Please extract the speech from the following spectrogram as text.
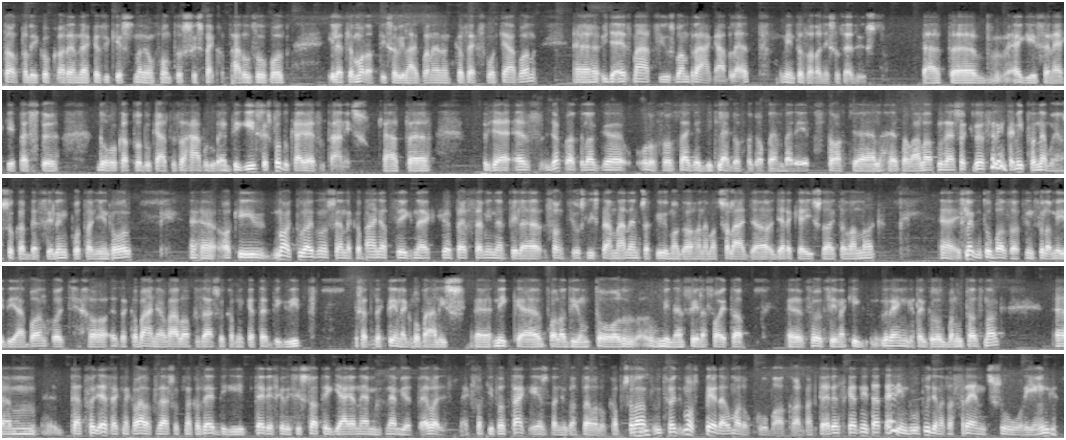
tartalékokkal rendelkezik, és nagyon fontos és meghatározó volt illetve maradt is a világban ennek az exportjában. E, ugye ez márciusban drágább lett, mint az arany és az ezüst. Tehát e, egészen elképesztő dolgokat produkált ez a háború eddig is, és produkálja ezután is. Tehát e, ugye ez gyakorlatilag Oroszország egyik leggazdagabb emberét tartja el ez a vállalkozás, akiről szerintem itthon nem olyan sokat beszélünk, Potanyinról, aki nagy tulajdonos ennek a bányacégnek, persze mindenféle szankciós listán már nem csak ő maga, hanem a családja, a gyerekei is rajta vannak. És legutóbb azzal tűnt fel a médiában, hogy ha ezek a bányavállalkozások, amiket eddig vitt, és hát ezek tényleg globális, eh, nikkel, palladiumtól mindenféle fajta földszémekig rengeteg dologban utaznak, tehát, hogy ezeknek a vállalkozásoknak az eddigi terjeszkedési stratégiája nem, nem jött be, vagy megszakították, és a nyugattal való kapcsolat, mm. úgyhogy most például Marokkóba akarnak terjeszkedni, tehát elindult ugyanaz a friend shoring,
